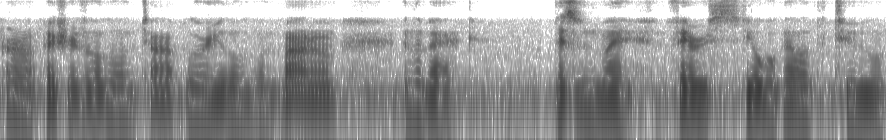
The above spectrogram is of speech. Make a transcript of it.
Paramount Pictures logo on the top. Blu-ray logo on the bottom. And the back. This is my favorite steelbook out of the two.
